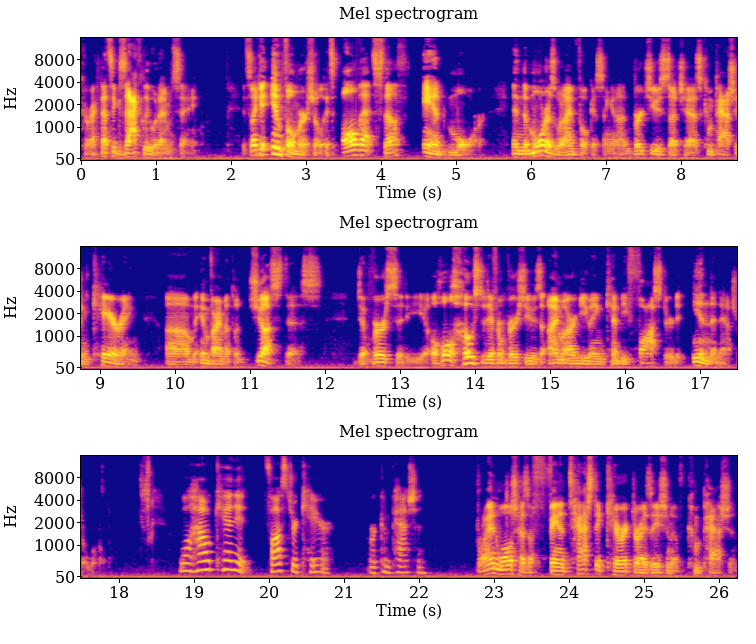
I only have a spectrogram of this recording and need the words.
Correct. That's exactly what I'm saying. It's like an infomercial. It's all that stuff and more. And the more is what I'm focusing on. Virtues such as compassion, caring, um, environmental justice, diversity, a whole host of different virtues I'm arguing can be fostered in the natural world. Well, how can it foster care or compassion? Brian Walsh has a fantastic characterization of compassion.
